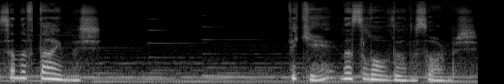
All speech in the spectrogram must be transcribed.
sınıftaymış. Fiki'ye nasıl olduğunu sormuş.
